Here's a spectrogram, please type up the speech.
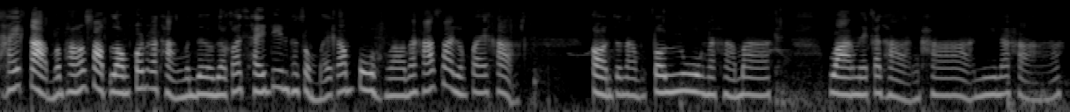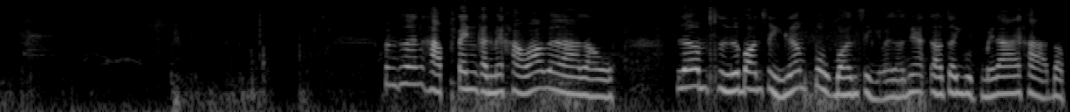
ใช้กาบมะพร้าวสับรองก้นกระถางเหมือนเดิม แล้วก็ใช้ดินผสมใบก้ามปูของเรานะคะ ใส่ลงไปค่ะ ก่อนจะนำต้นลูกนะคะ มาวางในกระถางค่ะ นี่นะคะ เพื่อนๆครับเป็นกันไหมคะว่าเวลาเราเริ่มซื้อบอลสีเริ่มปลูกบอลสีไว้แล้วเนี่ย เราจะหยุดไม่ได้ค่ะแบบ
